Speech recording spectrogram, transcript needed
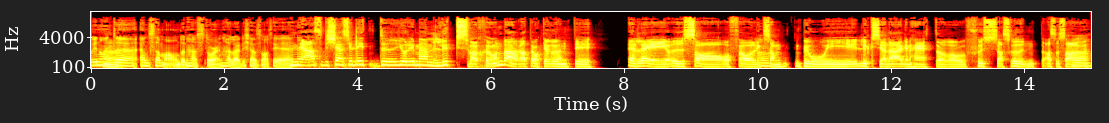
vi är nog inte ensamma om den här storyn heller. Det känns som att det är... Nej, alltså det känns ju lite... Du gjorde ju med en lyxversion där, att åka runt i LA och USA och få liksom bo i lyxiga lägenheter och skjutsas runt. Alltså så här, Ja.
